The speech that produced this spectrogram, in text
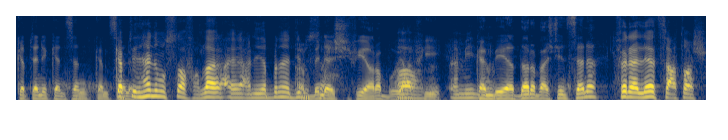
كابتن كان سنه كام سنة. كابتن هاني مصطفى. الله يعني ربنا يديله ربنا يشفيه يا رب آه ويعافيه. آمين. كان بيتدرب 20 سنة؟ الفرقه اللي هي 19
